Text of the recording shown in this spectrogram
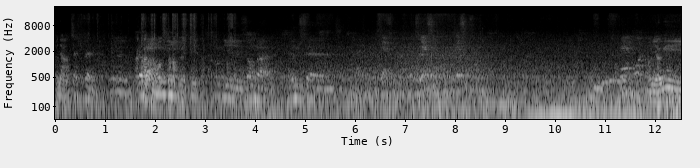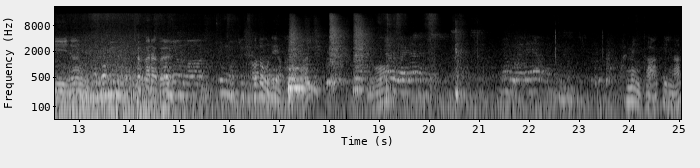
그냥 깎아서 먹도록 하겠습니다. 여기는 젓가락을 소독을 해요. 그리고 화면이 더 안 켜지나?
